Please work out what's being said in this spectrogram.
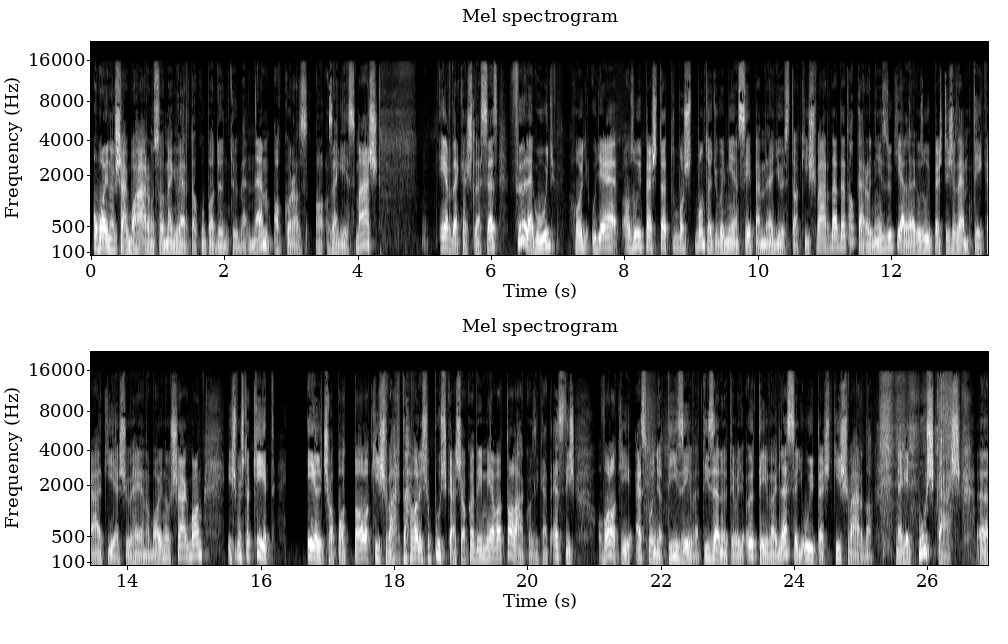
A bajnokságban háromszor megverte a kupa döntőben nem, akkor az, az egész más. Érdekes lesz ez, főleg úgy, hogy ugye az Újpestet most mondhatjuk, hogy milyen szépen legyőzte a Kisvárdát, de hát akárhogy nézzük, jelenleg az Újpest és az MTK áll kieső helyen a bajnokságban, és most a két élcsapattal, a Kisvártával és a Puskás Akadémiával találkozik. Hát ezt is, ha valaki ezt mondja 10 éve, 15 éve, vagy 5 éve, hogy lesz egy Újpest Kisvárda, meg egy Puskás uh,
